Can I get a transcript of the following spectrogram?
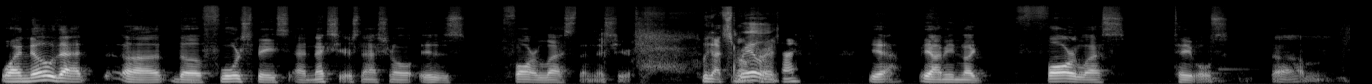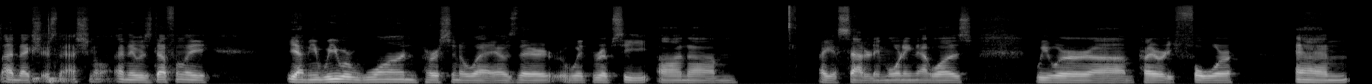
Well, I know that uh, the floor space at next year's national is far less than this year. We got smoked Really? right time. Yeah, yeah. I mean, like far less tables um, at next year's national, and it was definitely, yeah. I mean, we were one person away. I was there with Ripsy on, um, I guess Saturday morning. That was, we were um, priority four, and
